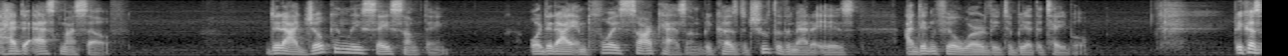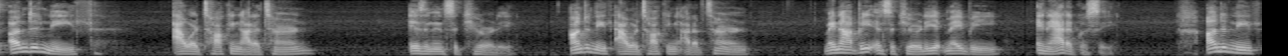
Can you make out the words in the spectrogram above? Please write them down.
I had to ask myself, did I jokingly say something or did I employ sarcasm? Because the truth of the matter is, I didn't feel worthy to be at the table. Because underneath our talking out of turn is an insecurity. Underneath our talking out of turn may not be insecurity, it may be inadequacy. Underneath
